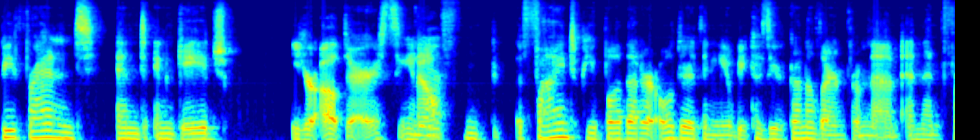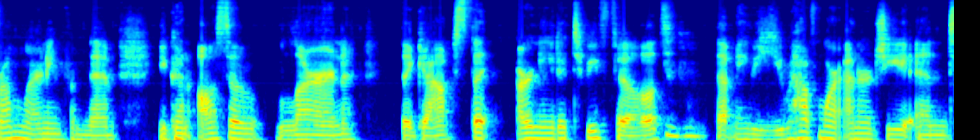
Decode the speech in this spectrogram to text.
befriend and engage your elders you know find people that are older than you because you're going to learn from them and then from learning from them you can also learn the gaps that are needed to be filled Mhm. that maybe you have more energy and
